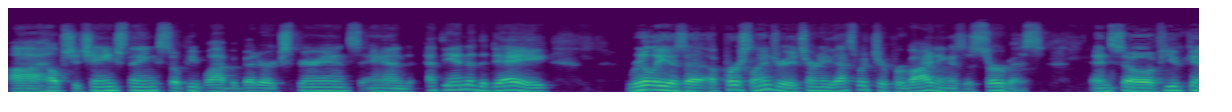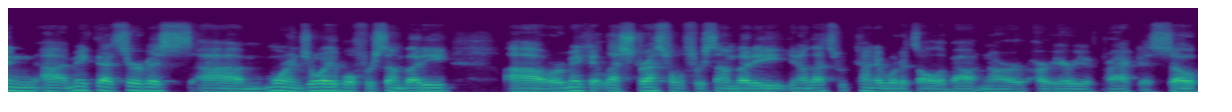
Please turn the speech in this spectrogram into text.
Uh, helps you change things so people have a better experience. And at the end of the day, really as a, a, personal injury attorney that's what you're providing as a service. And so if you can uh, make that service um, more enjoyable for somebody uh, or make it less stressful for somebody you know that's what, kind of what it's all about in our, our area of practice. So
